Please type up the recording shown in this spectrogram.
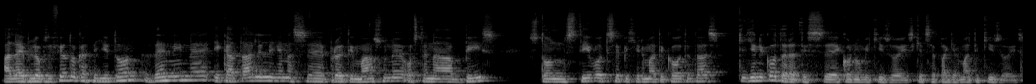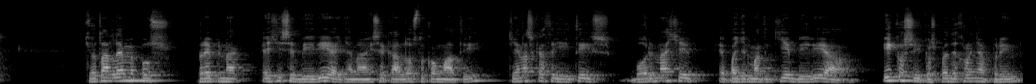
αλλά η πλειοψηφία των καθηγητών δεν είναι οι κατάλληλοι για να σε προετοιμάσουν ώστε να μπεις στον στίβο της επιχειρηματικότητας και γενικότερα της οικονομικής ζωής και της επαγγελματικής ζωής. Και όταν λέμε πως πρέπει να έχεις εμπειρία για να είσαι καλός στο κομμάτι και ένας καθηγητής μπορεί να έχει επαγγελματική εμπειρία 20-25 χρόνια πριν,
